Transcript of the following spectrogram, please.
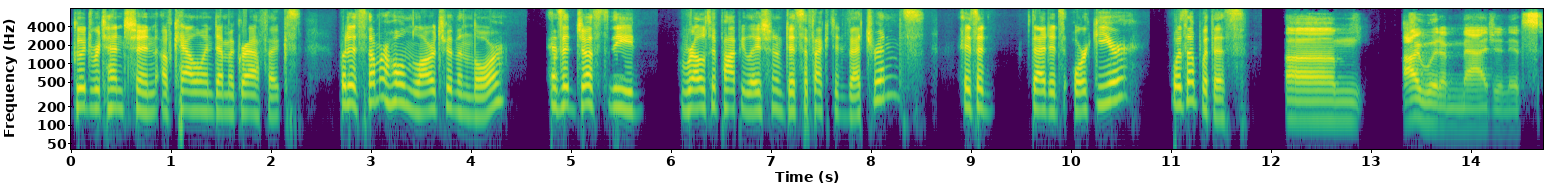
good retention of Callowan demographics, but is Summerholm larger than Laure? Is it just the relative population of disaffected veterans? Is it that it's orkier? What's up with this? Um, I would imagine it's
